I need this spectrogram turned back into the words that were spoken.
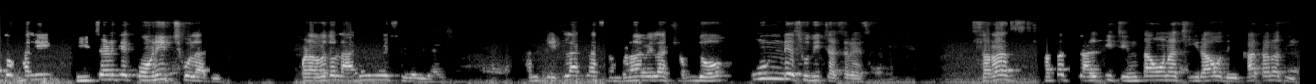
તો ખાલી ઢીચણ કે કોણી જ છોલાતી પણ હવે તો લાગણીઓ છોલાઈ જાય છે. અને કેટલાકના સંભળાવેલા શબ્દો ઊંડે સુધી ચચરે છે. સરસ, સતત ચાલતી ચિંતાઓના ચીરાઓ દેખાતા નથી,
